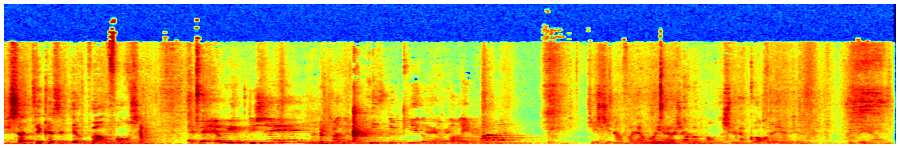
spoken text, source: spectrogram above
tu sentais que c'était un peu en force. Eh ben oui, obligé. Hein. J'avais pas de prise de pied, donc Eh tout oui. les bras. Hein. Si, sinon, il fallait envoyer la jambe par-dessus la corde et. et- et, euh, ah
